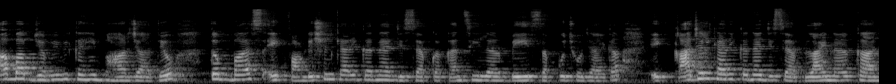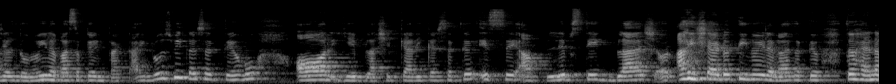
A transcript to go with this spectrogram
अब आप जब भी कहीं बाहर जाते हो तो बस एक फाउंडेशन कैरी करना है, जिससे आपका कंसीलर बेस सब कुछ हो जाएगा। एक काजल कैरी करना है, जिससे आप लाइनर काजल दोनों ही लगा सकते हो। इनफैक्ट आईब्रोज भी कर सकते हो और ये ब्लशिट कैरी कर सकते हो। इससे आप लिपस्टिक ब्लश और आई तीनों ही लगा सकते हो। तो है ना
